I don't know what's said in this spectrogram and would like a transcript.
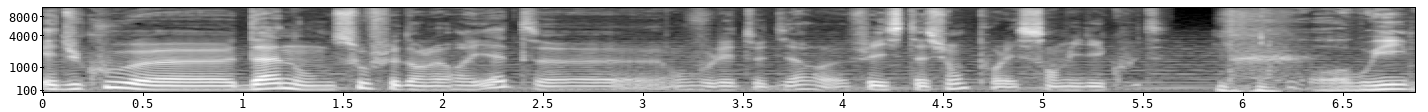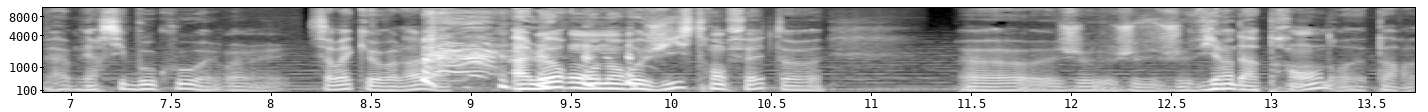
Et du coup, euh, Dan, on souffle dans l'oreillette. euh, on voulait te dire euh, félicitations pour les 100 000 écoutes. Oh oui, bah merci beaucoup. ouais, ouais, ouais. C'est vrai que voilà, là, à l'heure où on enregistre, en fait, euh, euh, je, je- je viens d'apprendre par, euh,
